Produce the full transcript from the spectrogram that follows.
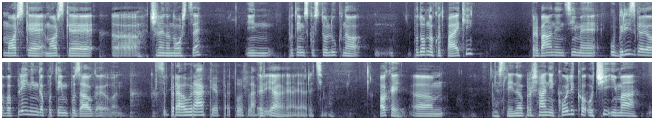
morske, morske uh, členonožce in potem skozi to luknjo, podobno kot pajki, prebavne encime ubrizgajo v plen in ga potem pozavgajo ven. Se pravi, rake pa to. R- Ja, ja, ja recimo. Okay, um, naslednje vprašanje. Koliko oči ima uh,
